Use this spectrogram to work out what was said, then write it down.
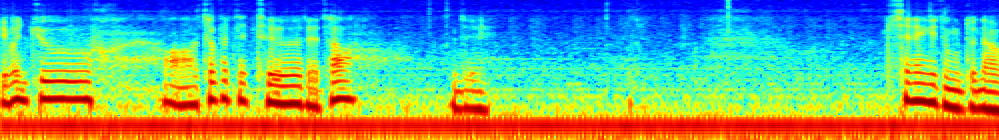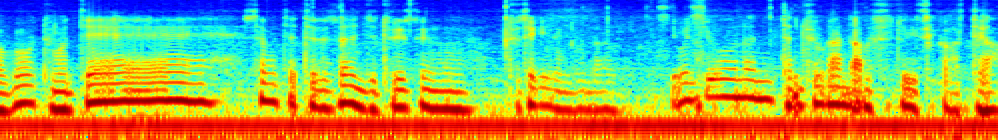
이번 주 어, 첫 번째 틀에서 이제 세네 개 정도 나오고 두 번째 세 번째 틀에서 이제 두세 두세 개 정도 나오고 이번 주는 단추가 나올 수도 있을 것 같아요.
